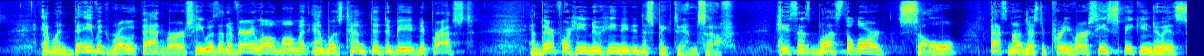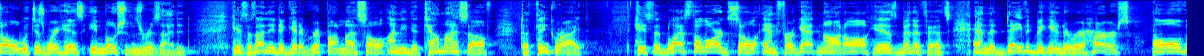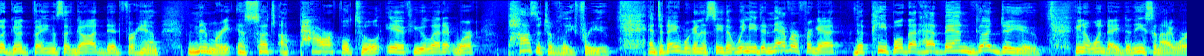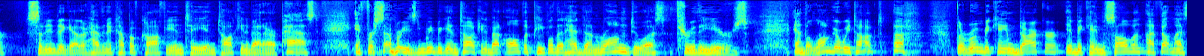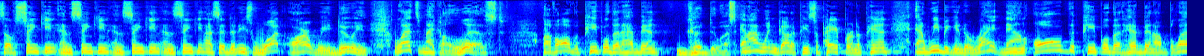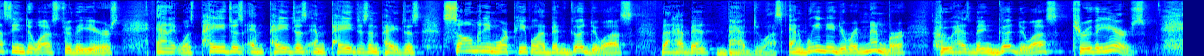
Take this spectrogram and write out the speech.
And when David wrote that verse, he was in a very low moment and was tempted to be depressed. And therefore, he knew he needed to speak to himself. He says, Bless the Lord, soul. That's not just a pretty verse. He's speaking to his soul, which is where his emotions resided. He says, I need to get a grip on my soul. I need to tell myself to think right. He said, Bless the Lord, soul, and forget not all his benefits. And then David began to rehearse all the good things that God did for him. Memory is such a powerful tool if you let it work positively for you. And today we're going to see that we need to never forget the people that have been good to you. You know, one day Denise and I were sitting together, having a cup of coffee and tea, and talking about our past. And for some reason, we began talking about all the people that had done wrong to us through the years. And the longer we talked, ugh, the room became darker. It became sullen. I felt myself sinking and sinking and sinking and sinking. I said, Denise, what are we doing? Let's make a list of all the people that have been good to us. And I went and got a piece of paper and a pen, and we began to write down all the people that have been a blessing to us through the years. And it was pages and pages and pages and pages. So many more people have been good to us that have been bad to us. And we need to remember who has been good to us through the years.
